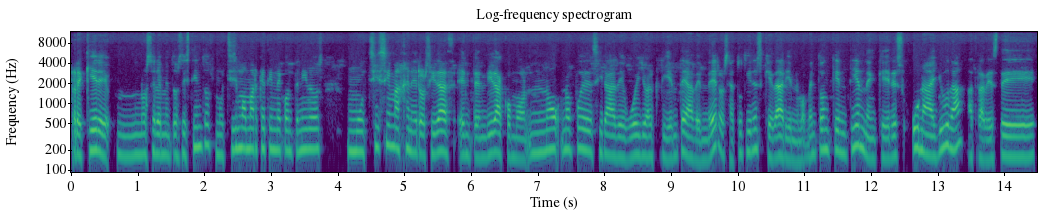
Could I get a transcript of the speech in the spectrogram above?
requiere unos elementos distintos, muchísimo marketing de contenidos, muchísima generosidad entendida como no, no puedes ir a de huello al cliente a vender, o sea, tú tienes que dar y en el momento en que entienden que eres una ayuda a través de,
